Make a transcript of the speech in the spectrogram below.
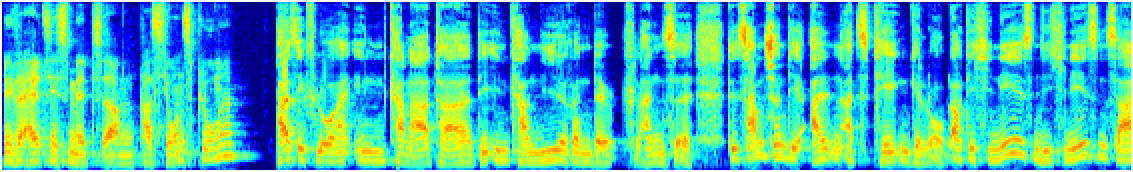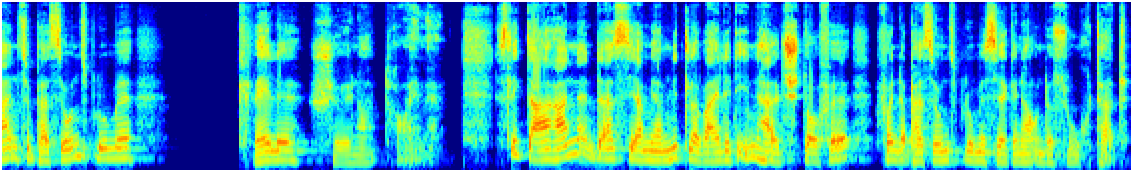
Wie verhält sich es mit ähm, Passionsblume? Passiflora incarnata, die inkarnierende Pflanze. Das haben schon die alten Azteken gelobt. Auch die Chinesen. Die Chinesen sahen zur Passionsblume Quelle schöner Träume. Das liegt daran, dass ja mir mittlerweile die Inhaltsstoffe von der Passionsblume sehr genau untersucht hat.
